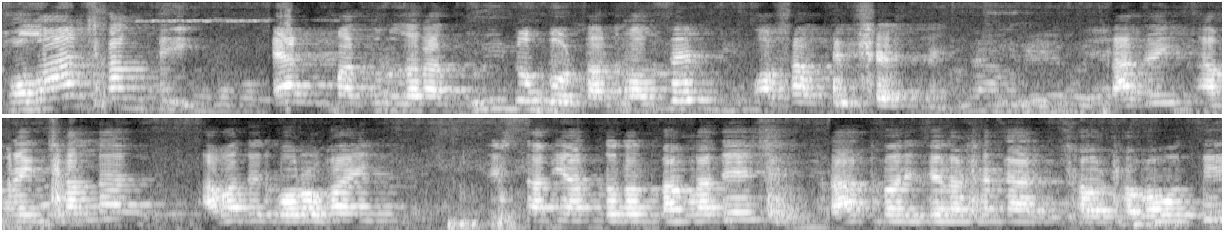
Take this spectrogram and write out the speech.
সবার শান্তি, একমাত্র যারা দুই নম্বর, তাদের অশান্তির শেষ নেই। কাজেই আমরা ইনশাল্লাহ আমাদের বড় ভাই, ইসলামী আন্দোলন বাংলাদেশ, রাজবাড়ী জেলা শাখার সভাপতি,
